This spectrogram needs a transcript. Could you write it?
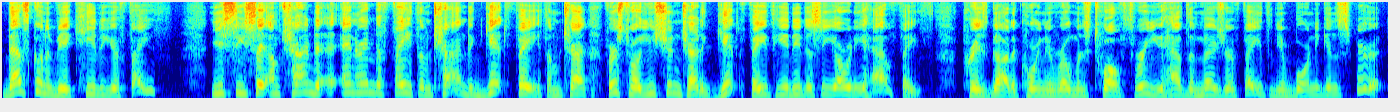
that's going to be a key to your faith. You see, say, I'm trying to enter into faith. I'm trying to get faith. I'm trying, first of all, you shouldn't try to get faith. You need to see you already have faith. Praise God. According to Romans 12, 3, you have the measure of faith and you're born again spirit.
